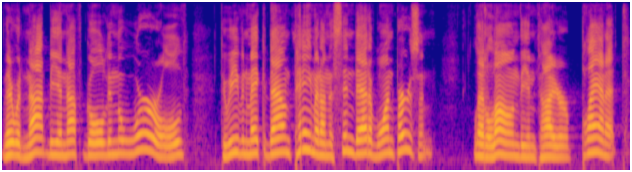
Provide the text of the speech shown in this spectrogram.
there would not be enough gold in the world to even make a down payment on the sin debt of one person, let alone the entire planet.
